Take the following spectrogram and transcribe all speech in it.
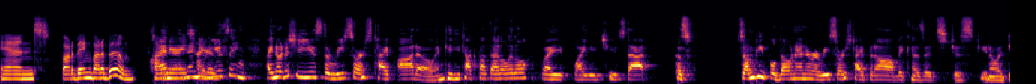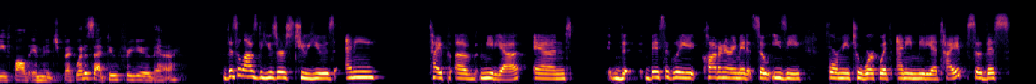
and bada bing, bada boom. And, and then you're of using I noticed you use the resource type auto. And can you talk about that a little? Why why you choose that? Because some people don't enter a resource type at all because it's just, you know, a default image. But what does that do for you there? This allows the users to use any type of media and th- basically cloudinary made it so easy for me to work with any media type so this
